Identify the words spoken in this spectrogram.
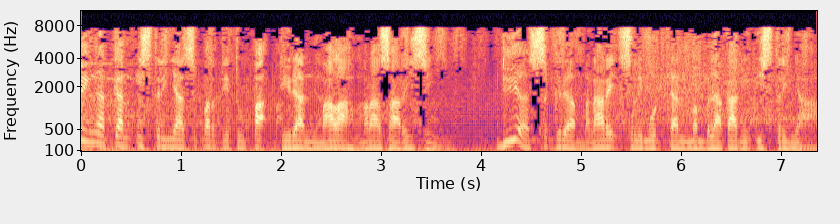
Diperingatkan istrinya seperti itu Pak Diran malah merasa risih. Dia segera menarik selimut dan membelakangi istrinya.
